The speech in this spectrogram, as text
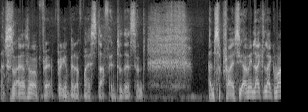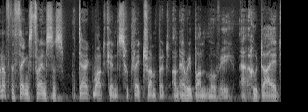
I just, I just want to bring a bit of my stuff into this and and surprise you. I mean, like like one of the things, for instance, Derek Watkins, who played trumpet on every Bond movie, uh, who died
